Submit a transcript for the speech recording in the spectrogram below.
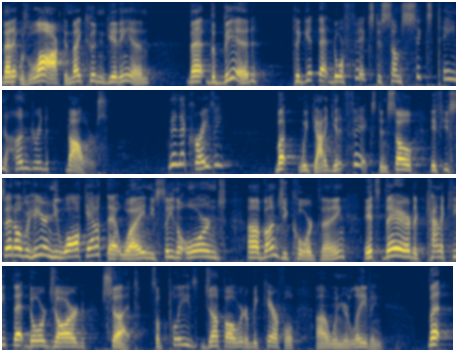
that it was locked and they couldn't get in that the bid to get that door fixed is some $1,600. Isn't that crazy? But we've got to get it fixed. And so if you sit over here and you walk out that way and you see the orange uh, bungee cord thing, it's there to kind of keep that door jarred shut. So please jump over it or be careful uh, when you're leaving. But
